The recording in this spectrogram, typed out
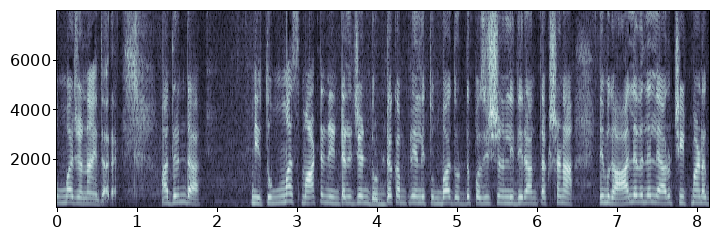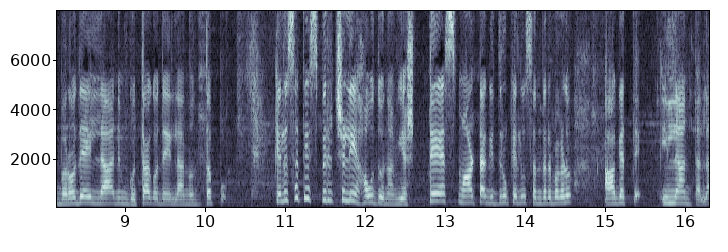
ತುಂಬ ಜನ ಇದ್ದಾರೆ. ಅದರಿಂದ ನೀವು ತುಂಬ ಸ್ಮಾರ್ಟ್ ಆ್ಯಂಡ್ ಇಂಟೆಲಿಜೆಂಟ್ ದೊಡ್ಡ ಕಂಪ್ನಿಯಲ್ಲಿ ತುಂಬ ದೊಡ್ಡ ಪೊಸಿಷನಲ್ಲಿ ಇದ್ದೀರಾ ಅಂದ ತಕ್ಷಣ ನಿಮ್ಗೆ ಆ ಲೆವೆಲಲ್ಲಿ ಯಾರು ಚೀಟ್ ಮಾಡೋಕ್ಕೆ ಬರೋದೇ ಇಲ್ಲ, ನಿಮ್ಗೆ ಗೊತ್ತಾಗೋದೇ ಇಲ್ಲ ಅನ್ನೋದು ತಪ್ಪು. ಕೆಲವು ಸತಿ ಸ್ಪಿರಿಚುಲಿ ಹೌದು, ನಾವು ಎಷ್ಟೇ ಸ್ಮಾರ್ಟ್ ಆಗಿದ್ರೂ ಕೆಲವು ಸಂದರ್ಭಗಳು ಆಗತ್ತೆ, ಇಲ್ಲ ಅಂತಲ್ಲ.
